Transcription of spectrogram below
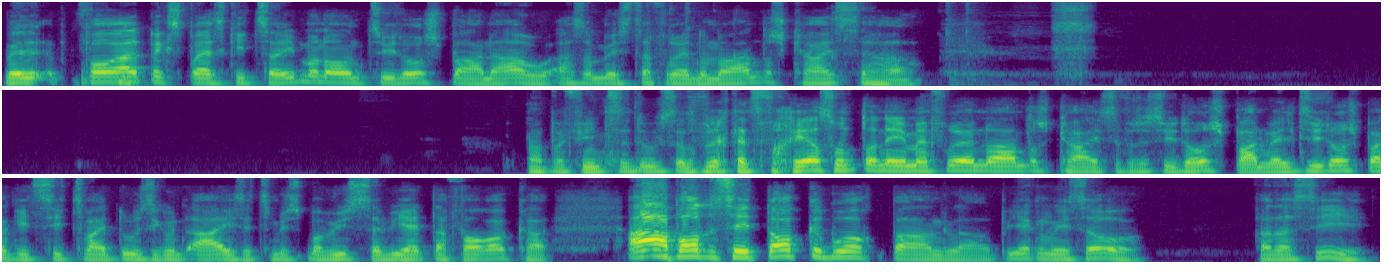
Weil Voralp-Express gibt es ja immer noch und Südostbahn auch, also müsste er früher noch anders geheissen haben. Aber ich finde es nicht aus. Also vielleicht hat das Verkehrsunternehmen früher noch anders geheißen von der Südostbahn, weil die Südostbahn gibt es seit 2001. Jetzt müssen wir wissen, wie hat der vorher gehabt. Ah, Bodensee-Toggenburgbahn, glaube ich. Irgendwie so. Kann das sein?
